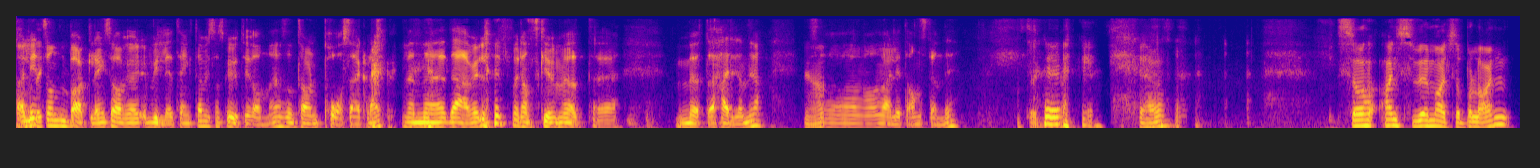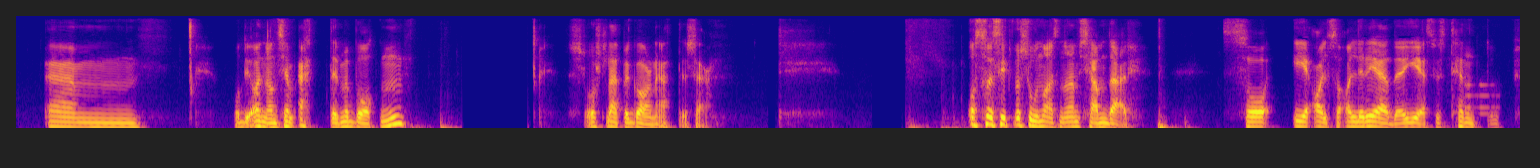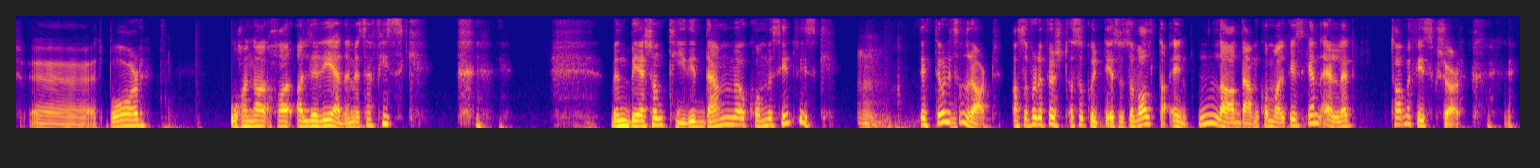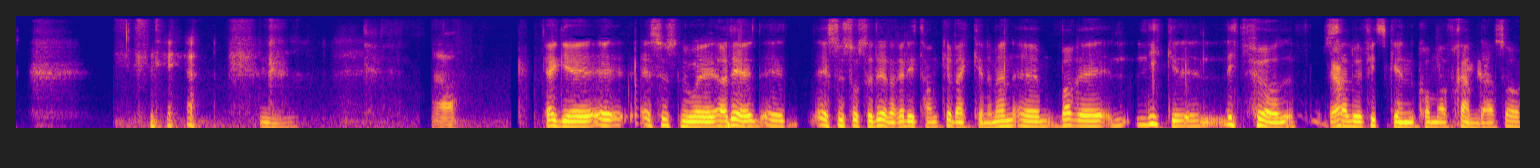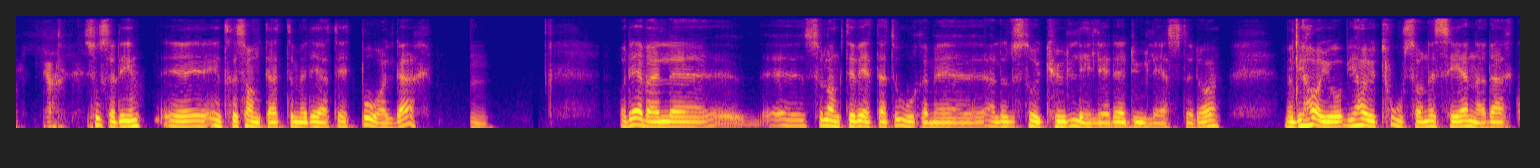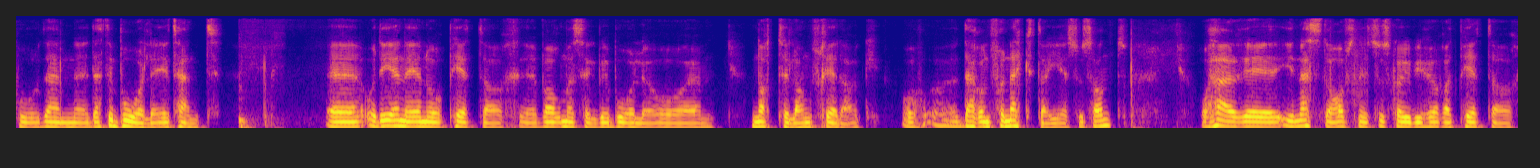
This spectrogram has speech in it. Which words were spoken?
Ja, litt sånn baklengs av ville tenkt da, hvis han skal ut i vannet. Så tar han på seg klær. Men eh, det er vel for han skulle møte, møte Herren, ja. Ja. Så må han være litt anstendig. ja. Så han svømmer altså på land. Um, og de andre kommer etter med båten og sleper garnet etter seg. Og så er situasjonen altså når de kommer der, så er altså allerede Jesus tent opp uh, et bål, og han har, har allerede med seg fisk. Men ber samtidig dem å komme med sin fisk. Mm. Dette er jo litt sånn rart. Altså For det første altså kunne ikke Jesus ha valgt da, enten la dem komme med fisken, eller ta med fisk sjøl. Mm. Ja. Jeg, jeg, jeg syns ja, også det der er litt tankevekkende. Men eh, bare like, litt før selve fisken kommer frem der, så ja. syns jeg det er in, eh, interessant dette med det at det er et bål der. Mm. Og det er vel, eh, så langt jeg vet, dette ordet med Eller det står jo kullilje, det du leste da. Men vi har, jo, vi har jo to sånne scener der hvor den, dette bålet er tent. Eh, og Det ene er når Peter eh, varmer seg ved bålet og eh, natt til langfredag, og, der han fornekter Jesus. sant? Og her I neste avsnitt så skal vi høre at Peter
